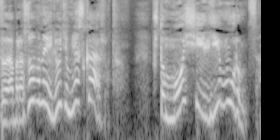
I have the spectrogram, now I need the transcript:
образованные люди мне скажут – что мощи Ильи Муромца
